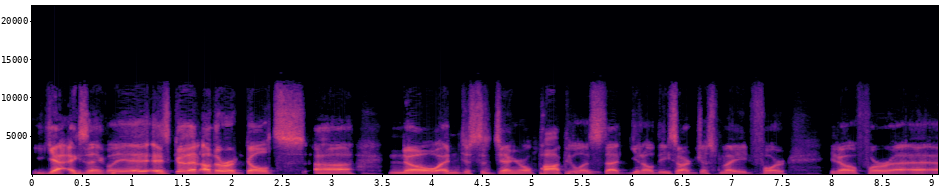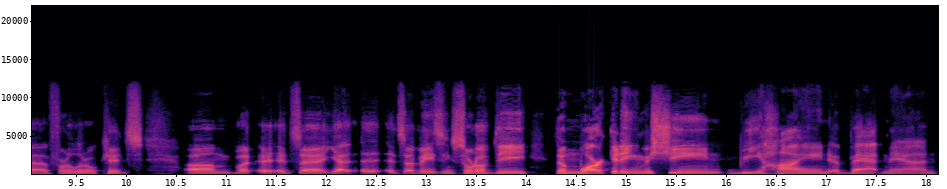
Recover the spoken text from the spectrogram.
Yeah, exactly. It's good that other adults uh, know, and just the general populace, that you know these aren't just made for, you know, for uh, uh for little kids. Um, but it's a yeah, it's amazing. Sort of the the marketing machine behind Batman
